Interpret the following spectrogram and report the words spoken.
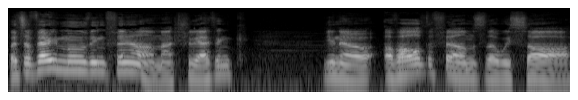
but it's a very moving film, actually. I think, you know, of all the films that we saw,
